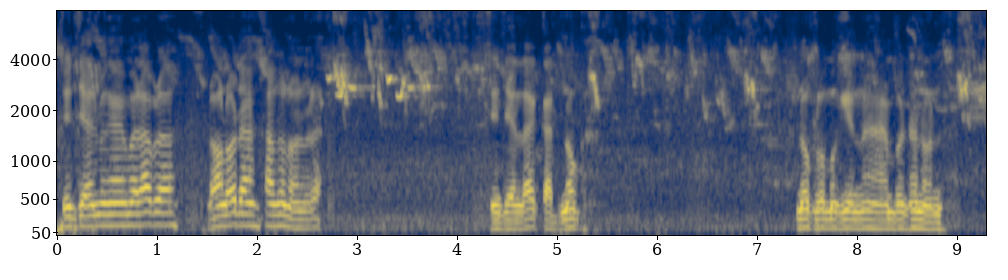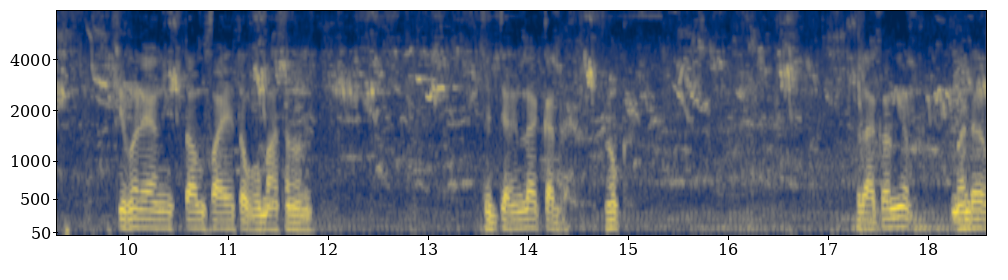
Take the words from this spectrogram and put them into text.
เจนเจนเป็นไงมารับแล้วลองรถนะข้ามถนนไปแล้วเจนเจนไล่กัดนก นกลงมากินอาหารบนถนน กินแมลงตอมไฟตกลงมาถนนเจนเจนไล่กัดนกตลาก็เงียบเหมือนเดิม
